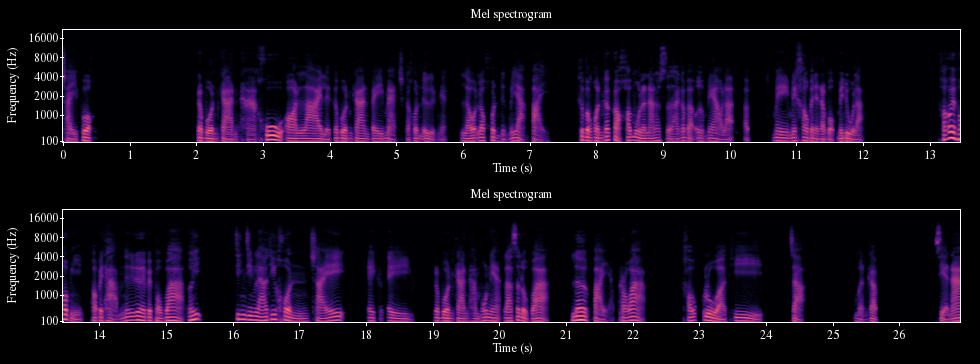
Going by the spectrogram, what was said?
ใช้พวกกระบวนการหาคู่ออนไลน์ หรือกระบวนการไปแมทช์กับคนอื่นเนี่ยแล้วแล้วคนถึงไม่อยากไป คือบางคนก็กรอกข้อมูลแล้วนะแล้วสุดท้ายก็แบบเออไม่เอาละแบบไม่ไม่เข้าไปในระบบไม่ดูละเขาก็ไปพบอย่างนี้พอไปถามเรื่อยๆไปพบว่า เอ้ย จริง ๆ แล้วที่คนใช้ไอไอ ระบวนการทำพวกนี้แล้วสรุปว่าเลิกไปอะเพราะว่าเขากลัวที่จะเหมือนกับเสียหน้า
